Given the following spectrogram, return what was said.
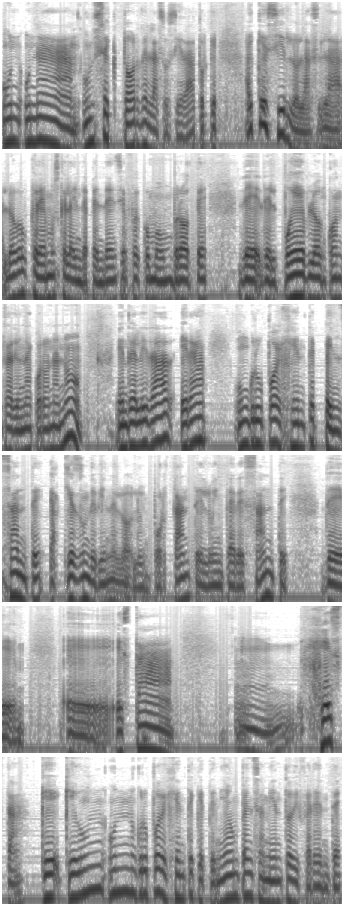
un, una, un sector de la sociedad, porque hay que decirlo, las, la, luego creemos que la independencia fue como un brote de, del pueblo en contra de una corona. No, en realidad era un grupo de gente pensante, aquí es donde viene lo, importante, lo interesante de eh, esta mm, gesta, que, que un, un, grupo de gente que tenía un pensamiento diferente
